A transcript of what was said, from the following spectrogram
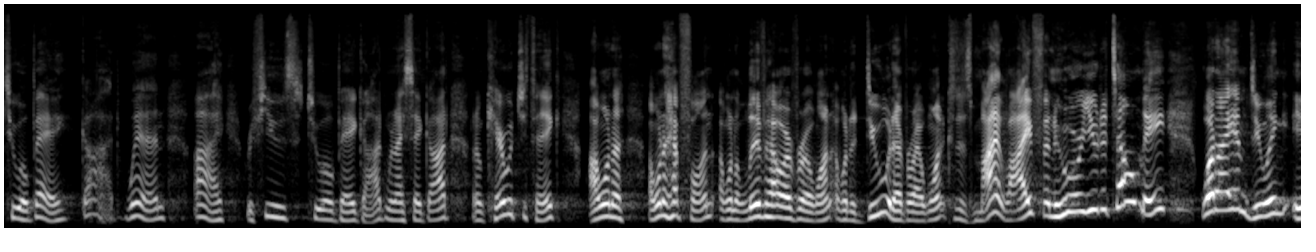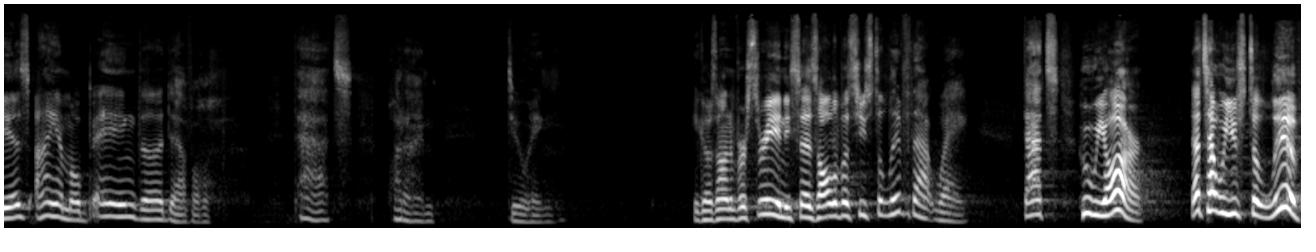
to obey God. When I refuse to obey God, when I say, God, I don't care what you think. I want to I want to have fun. I want to live however I want. I want to do whatever I want because it's my life and who are you to tell me? What I am doing is I am obeying the devil. That's what I'm doing. He goes on in verse 3 and he says all of us used to live that way. That's who we are. That's how we used to live.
